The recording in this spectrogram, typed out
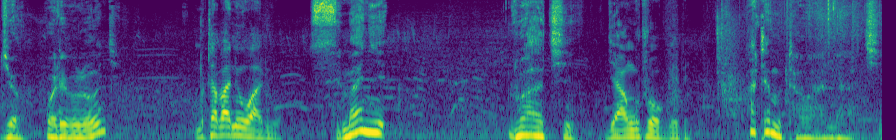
jo oli bulungi? Mutabani waliwo. Simanyi lwaki? Jangu twogere. Ate mutawaana ki?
